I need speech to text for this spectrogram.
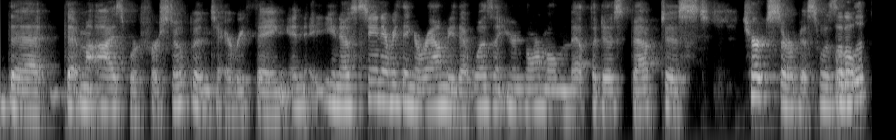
that that my eyes were first open to everything and you know seeing everything around me that wasn't your normal methodist baptist church service was a little, a little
